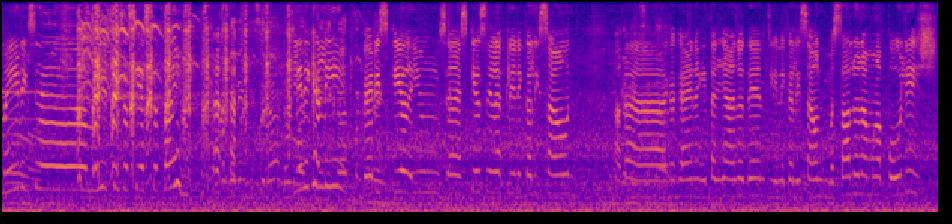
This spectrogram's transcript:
Mahilig sa mahilig sila sa siesta time. Magaling din sila, no? clinically very skill yung sa skills nila clinically sound. Aka, kagaya ng Italiano din clinically sound. Mas lalo na mga Polish.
